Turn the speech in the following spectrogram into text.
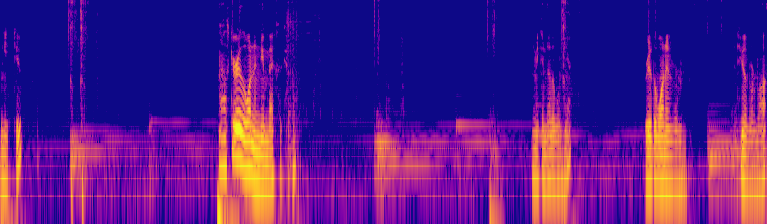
Need two. Now let's get rid of the one in New Mexico. Make another one here. Rid of the one in Verm two in Vermont.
